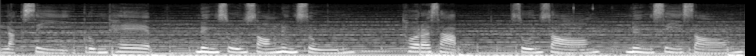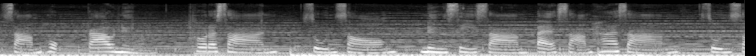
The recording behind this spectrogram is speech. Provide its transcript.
ตหลักสี่ กรุงเทพ 10210 โทรศัพท์ 02 142 91 โทรสาร 02 143 8353 02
